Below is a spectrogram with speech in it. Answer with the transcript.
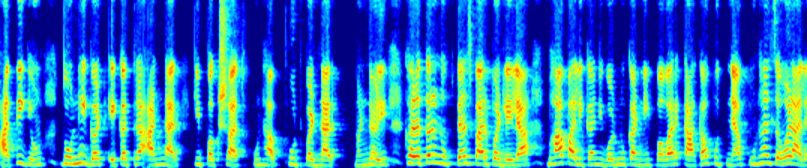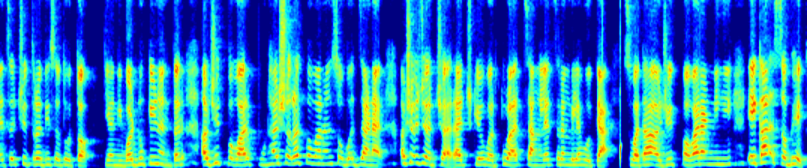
हाती घेऊन दोन्ही गट एकत्र आणणार की पक्षात पुन्हा फूट पडणार? मंडळी खरं तर नुकत्याच पार पडलेल्या महापालिका निवडणुकांनी पवार काका पुतण्या पुन्हा जवळ आल्याचं चित्र दिसत होतं. या निवडणुकीनंतर अजित पवार पुन्हा शरद पवारांसोबत जाणार अशा चर्चा राजकीय वर्तुळात चांगल्याच रंगल्या होत्या. स्वतः अजित पवारांनीही एका सभेत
